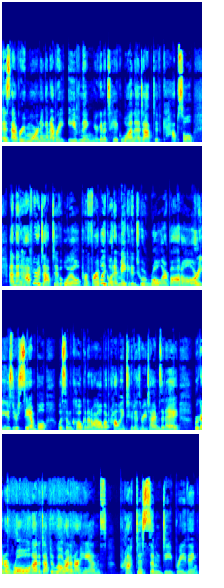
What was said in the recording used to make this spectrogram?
is every morning and every evening, you're gonna take one Adaptiv capsule and then have your Adaptiv oil, preferably go ahead and make it into a roller bottle or use your sample with some coconut oil, but probably two to three times a day we're gonna roll that Adaptiv oil right on our hands, practice some deep breathing,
